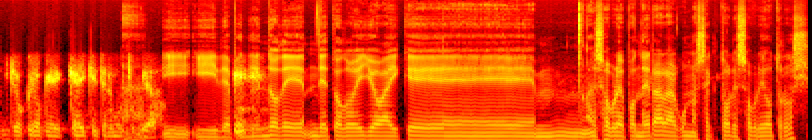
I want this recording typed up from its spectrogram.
yo creo que, hay que tener mucho cuidado. Y, dependiendo de, todo ello, hay que mm, sobreponderar algunos sectores sobre otros.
